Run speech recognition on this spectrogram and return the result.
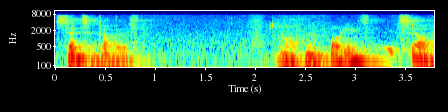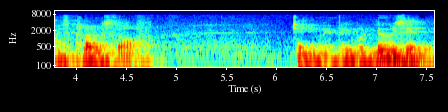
sensitized, often the body itself is closed off. When people lose it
